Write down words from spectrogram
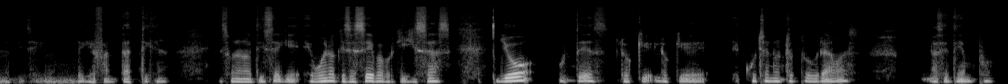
noticias que es fantástica. Es una noticia que es bueno que se sepa porque quizás yo ustedes, los que, los que escuchan nuestros programas hace tiempo,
